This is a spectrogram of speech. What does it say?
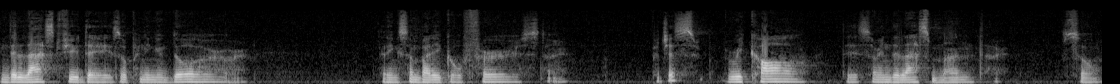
in the last few days, opening a door, or letting somebody go first, or, but just recall this, or in the last month, or so.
